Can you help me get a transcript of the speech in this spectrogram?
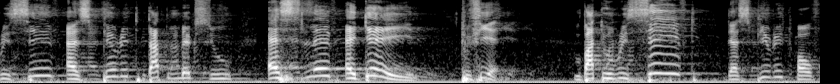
receive a spirit that makes you a slave again to fear, but you received the spirit of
